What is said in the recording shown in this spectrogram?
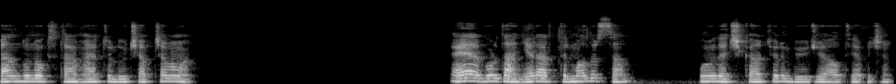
Ben Lunox'u tamam her türlü uç yapacağım ama eğer buradan yer arttırma alırsam bunu da çıkartıyorum büyücüye 6 yapacağım.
